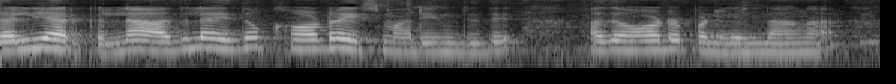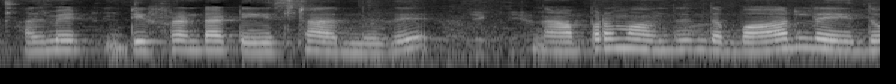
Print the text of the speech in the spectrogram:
தலியா இருக்குல்ல அதில் ஏதோ கார்ட் ரைஸ் மாதிரி இருந்தது. அது ஆர்டர் பண்ணியிருந்தாங்க. அதுமாரி டிஃப்ரெண்ட்டாக டேஸ்ட்டாக இருந்தது. அப்புறமா வந்து இந்த பாரில் ஏதோ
